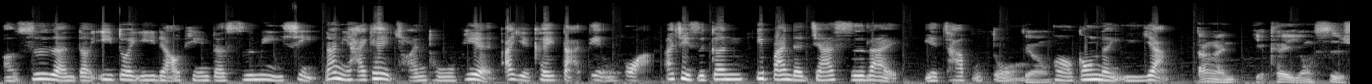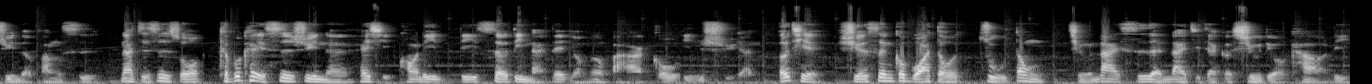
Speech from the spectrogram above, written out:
呃私人的一对一聊天的私密性。那你还可以传图片啊，也可以打电话，啊，其实跟一般的加私赖也差不多，对哦，功能一样。当然也可以用视讯的方式。那只是说，可不可以视讯呢？还是看你的设定来的有没有把它勾允许啊？而且学生可不都主动请赖私人赖直接个收掉卡你，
